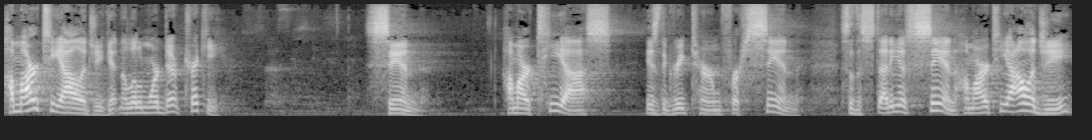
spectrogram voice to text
Hamartiology, getting a little more di- tricky. Sin. Hamartios is the Greek term for sin. So, the study of sin, hamartiology,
